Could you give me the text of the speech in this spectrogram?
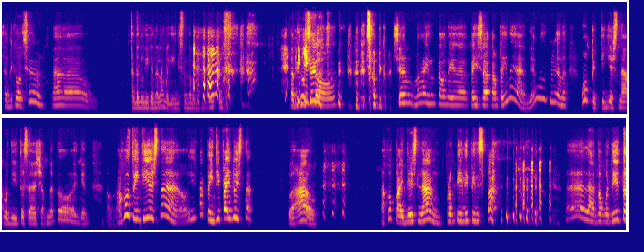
Sabi ko, sir, ah, Tagalogin ko na lang, mag-English na naman. Sabi ko, sir, sabi ko, sir, mga ilang taon na yung, ah, kayo sa company na yan. yan ano, oh, 50 years na ako dito sa shop na to. Again. Ako, 20 years na. Oh, iba, 25 years na. Wow. Ako, five years lang. From Philippines pa. ah, laban ko dito.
